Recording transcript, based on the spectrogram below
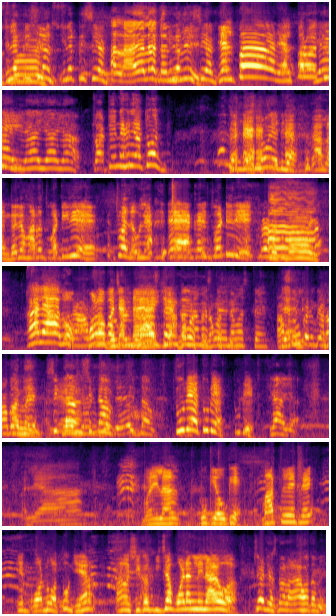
electrician electrician અલાયલા લાયેલા ઇલેક્ટ્રિશિયન હેલ્પર હેલ્પર હોતી. યા યા યા ચોટી નહીં રહ્યા તો નો આઈડિયા આ લંગરિયો મારે ચોટી રે ચો જવું લે એ કરીને ચોટી રે હા લે આ જો મોળો બચન ને આઈ ગયા. નમસ્તે નમસ્તે sit down sit down sit down તું બે તું બે તું બે. યા યા. અલ્યા. મણીલાલ હું કેવું કે? માર તો એક રે- એક ગોડો હતો ઘેર અને શિખર બીજા ગોડા લઈને આવ્યો. છે દેશના લાયા હો તમે?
